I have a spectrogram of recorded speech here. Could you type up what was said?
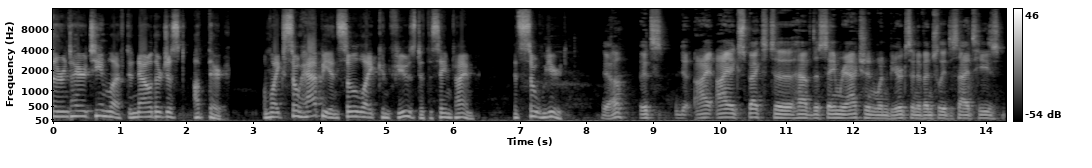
their entire team left and now they're just up there. I'm like so happy and so like confused at the same time. It's so weird. Yeah, it's I I expect to have the same reaction when Bjergsen eventually decides he's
